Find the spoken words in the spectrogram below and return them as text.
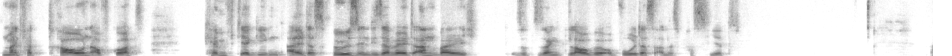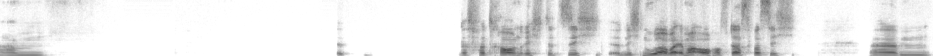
Und mein Vertrauen auf Gott kämpft ja gegen all das Böse in dieser Welt an, weil ich sozusagen glaube, obwohl das alles passiert. Ähm das Vertrauen richtet sich nicht nur, aber immer auch auf das, was ich ähm,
